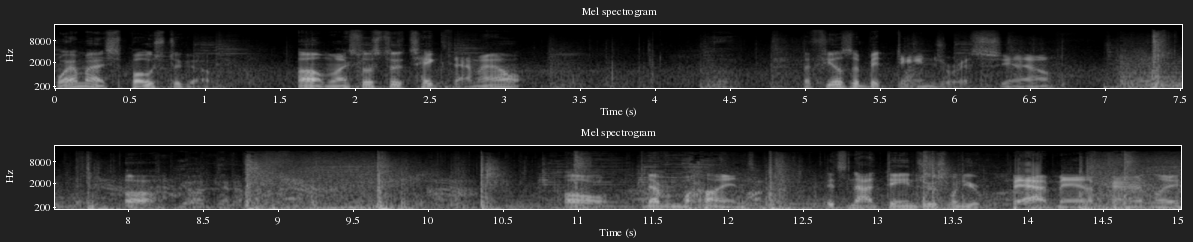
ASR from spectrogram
Where am I supposed to go? Oh, am I supposed to take them out? That feels a bit dangerous, you know? Oh. Oh, never mind. It's not dangerous when you're Batman, apparently.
